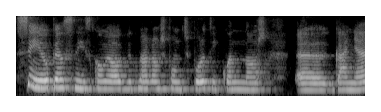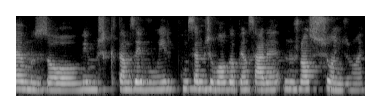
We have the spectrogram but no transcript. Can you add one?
Sim, eu penso nisso. Como é óbvio que nós vamos para um desporto e quando nós uh, ganhamos ou vimos que estamos a evoluir, começamos logo a pensar eh, nos nossos sonhos, não é?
